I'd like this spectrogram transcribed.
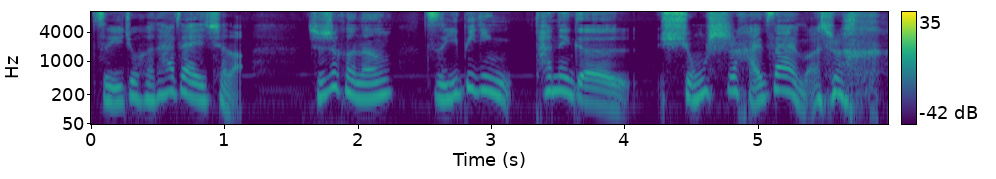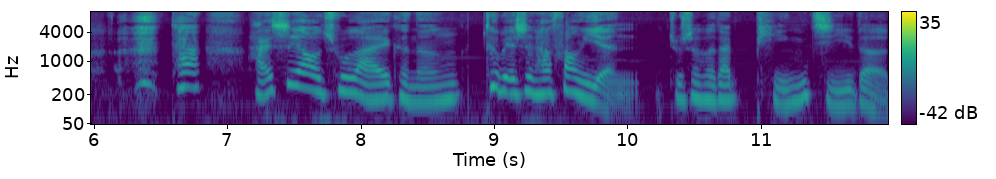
子怡就和他在一起了。只是可能子怡毕竟她那个雄狮还在嘛，是吧？她还是要出来，可能特别是她放眼就是和她平级的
